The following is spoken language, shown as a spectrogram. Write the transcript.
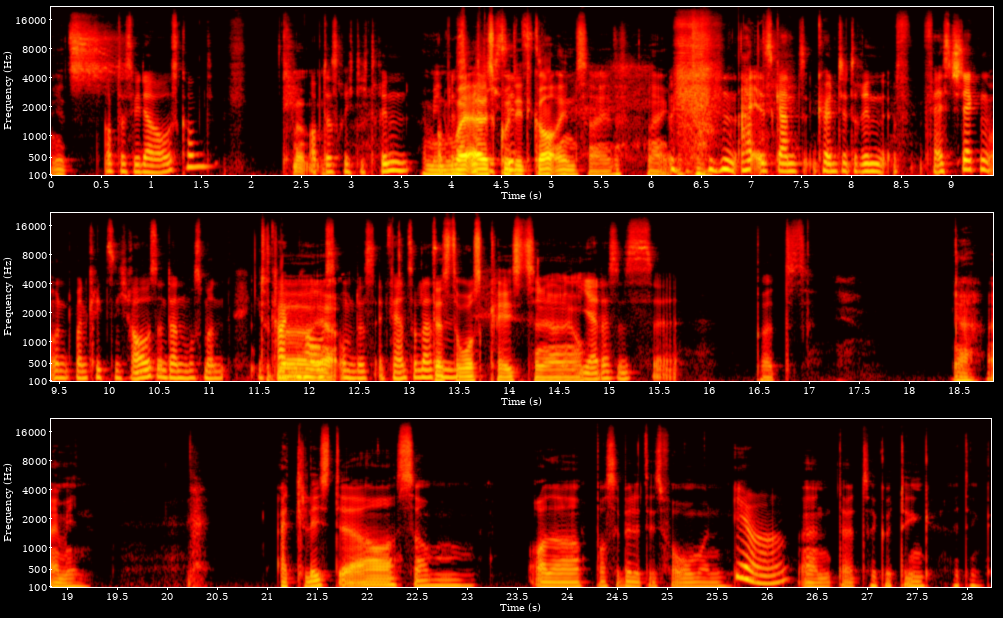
it's. ob das wieder rauskommt, ob das richtig drin, I mean, where else could sitzt. it go inside? Like, es kann, könnte drin feststecken und man kriegt es nicht raus und dann muss man ins To the- Krankenhaus, ja. um das entfernen zu that's the lassen. worst case scenario. Ja, das ist äh, But yeah, I mean, at least there are some other possibilities for women, ja, and that's a good thing, I think.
